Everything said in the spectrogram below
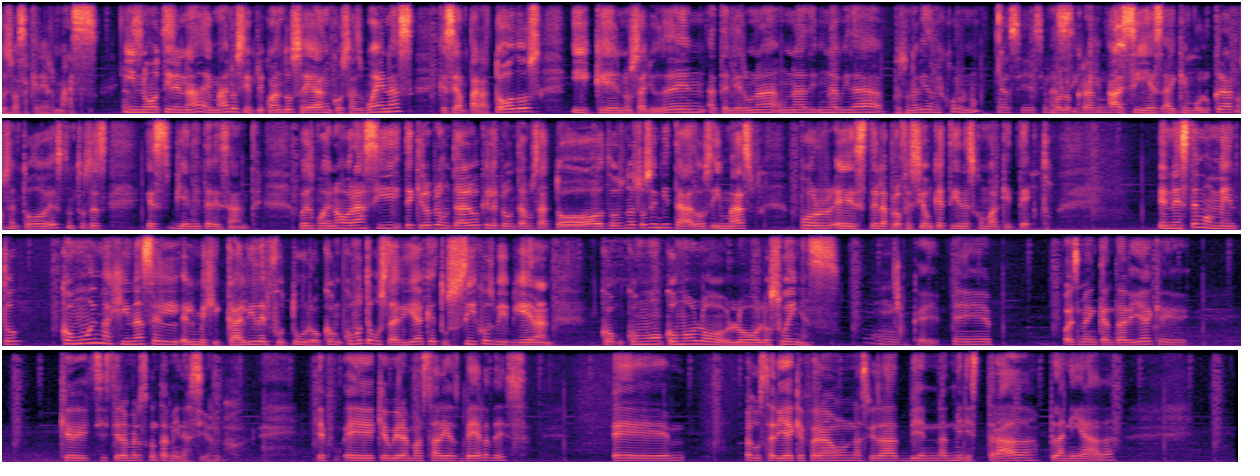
pues vas a querer más. Y no es. tiene nada de malo, siempre y cuando sean cosas buenas, que sean para todos y que nos ayuden a tener una, una, una vida, pues una vida mejor, ¿no? Así es, Así que- involucrarnos. Así, es, hay que involucrarnos en todo esto, entonces es bien interesante. Pues bueno, ahora sí te quiero preguntar algo que le preguntamos a todos nuestros invitados y más por este, la profesión que tienes como arquitecto. En este momento, ¿cómo imaginas el, el Mexicali del futuro? ¿Cómo, cómo te gustaría que tus hijos vivieran? ¿Cómo, cómo, lo, lo- lo sueñas? Mm, Ok, eh, pues me encantaría que, que existiera menos contaminación, ¿no? que, eh, que hubiera más áreas verdes. Eh, me gustaría que fuera una ciudad bien administrada, planeada,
